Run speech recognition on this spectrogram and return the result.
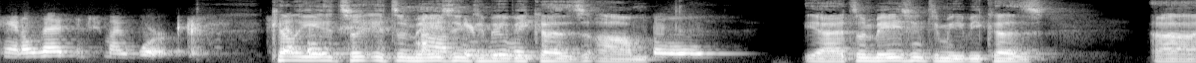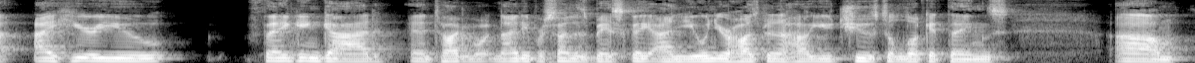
channel that into my work. Kelly, it's it's amazing um, it to me because um, yeah, it's amazing to me because uh, I hear you thanking God and talking about 90% is basically on you and your husband and how you choose to look at things. Um,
